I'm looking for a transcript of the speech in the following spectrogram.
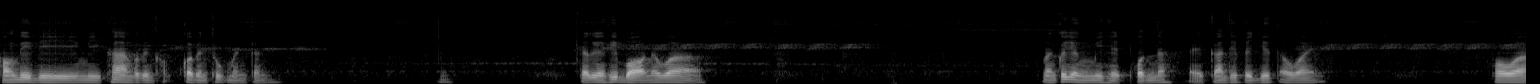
ของดีๆ มีค่าก็เป็นก็เป็นทุกข์เหมือนกัน แต่ก็อย่างที่บอกนะว่า มันก็ยังมีเหตุผลนะในการที่ไปยึดเอาไว้ เพราะว่า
